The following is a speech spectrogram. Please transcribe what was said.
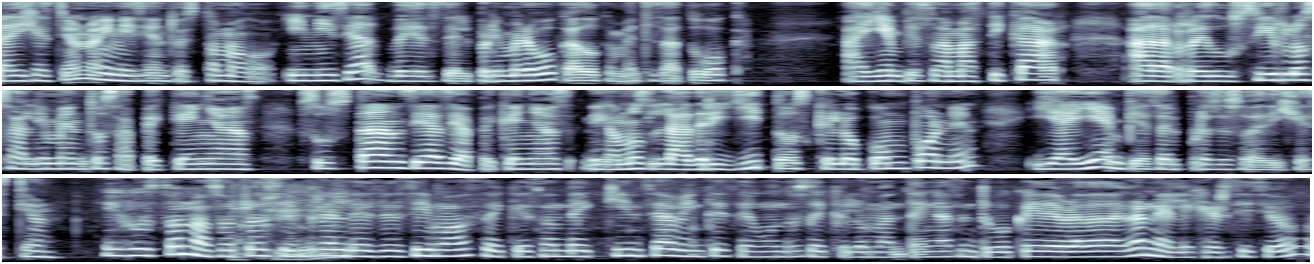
La digestión no inicia en tu estómago, inicia desde el primer bocado que metes a tu boca. Ahí empiezas a masticar, a reducir los alimentos a pequeñas sustancias y a pequeñas, digamos, ladrillitos que lo componen y ahí empieza el proceso de digestión. Y justo nosotros Ok. siempre les decimos de que son de 15 a 20 segundos de que lo mantengas en tu boca y de verdad hagan el ejercicio.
